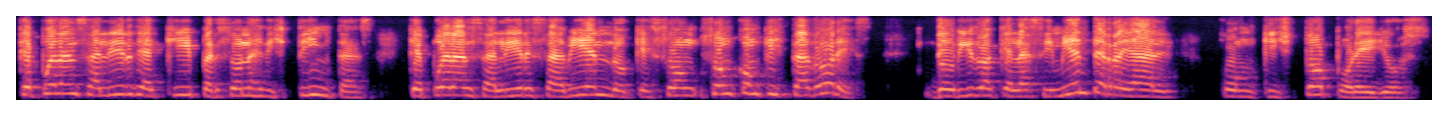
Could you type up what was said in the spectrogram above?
que puedan salir de aquí personas distintas, que puedan salir sabiendo que son, son conquistadores, debido a que la simiente real conquistó por ellos.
